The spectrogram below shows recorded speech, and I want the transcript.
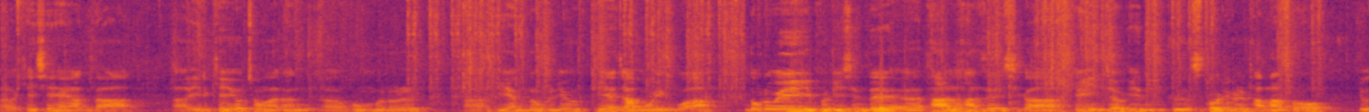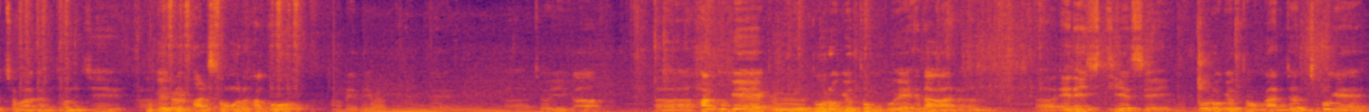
어, 개시해야 한다. 아, 이렇게 요청하는 어, 공문을 아, BMW 피해자 모임과 노르웨이 분이신데 어, 달 한센 씨가 개인적인 그 스토리를 담아서 요청하는 편지 두 개를 발송을 하고 판매되었기 때문에 아, 저희가 어, 한국의 그 도로교통부에 해당하는 어, NHTSA 도로교통안전청에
